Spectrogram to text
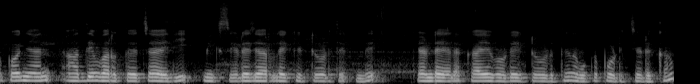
അപ്പോൾ ഞാൻ ആദ്യം വറുത്ത് വെച്ച അരി മിക്സിയുടെ ജാറിലേക്ക് ഇട്ട് കൊടുത്തിട്ടുണ്ട്. രണ്ട് ഏലക്കായ കൂടെ ഇട്ട് കൊടുത്ത് നമുക്ക് പൊടിച്ചെടുക്കാം.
